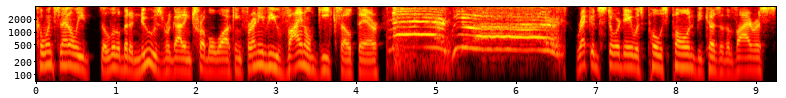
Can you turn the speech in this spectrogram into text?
coincidentally, a little bit of news regarding Trouble Walking. For any of you vinyl geeks out there, Record Store Day was postponed because of the virus.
